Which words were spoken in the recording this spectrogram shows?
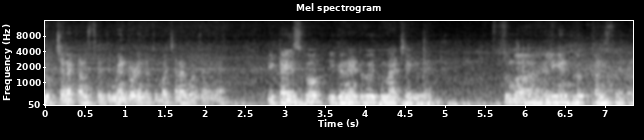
ಲುಕ್ ಚೆನ್ನಾಗಿ ಕಾಣಿಸ್ತಾ ಇದೆ. ಮೇನ್ ರೋಡಿಂದ ತುಂಬ ಚೆನ್ನಾಗಿ ಬರ್ತಾ ಇದೆ. ಈ ಟೈಲ್ಸ್ಗೂ ಈ ಗ್ರನೇಟ್ಗೂ ಇದಕ್ಕೂ ಮ್ಯಾಚ್ ಆಗಿದೆ. ತುಂಬ ಎಲಿಗೆಂಟ್ ಲುಕ್ ಕಾಣಿಸ್ತಾ ಇದೆ.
